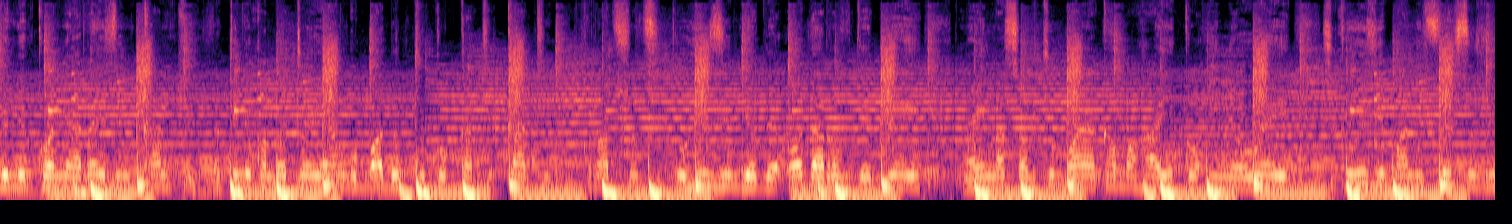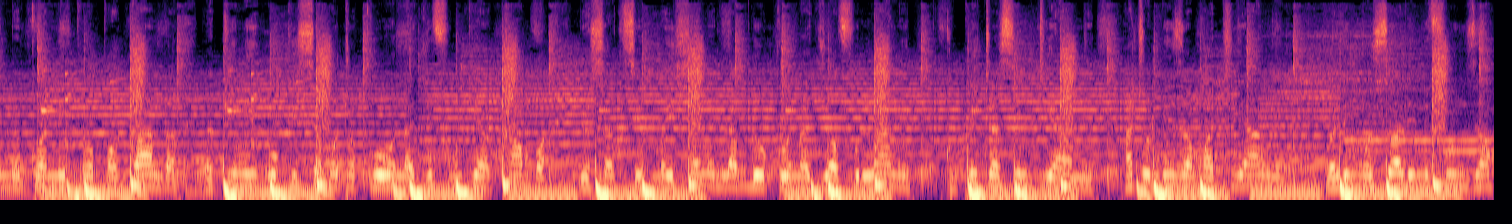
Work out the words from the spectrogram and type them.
vilikuwa ni a rising country. Lakini kwa ndoto yangu bado tuko katikati corruption siku hizi ndio the order of the day. Na ina sauti mbaya kama haiko in your way. Siku hizi manifesto zimekuwa ni propaganda. Lakini ukisema utakuwa unajifungia kamba. You succeed maishani labda uko unajua fulani. Kupita si hata uliza matiani walimu swali nifunza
